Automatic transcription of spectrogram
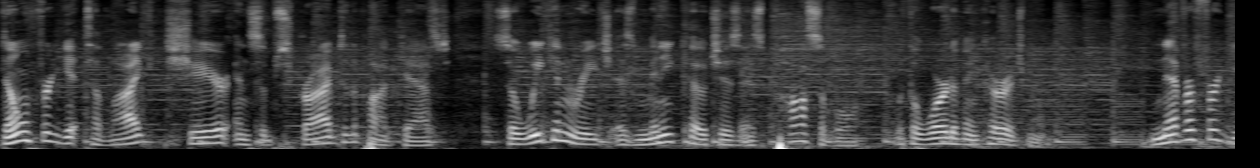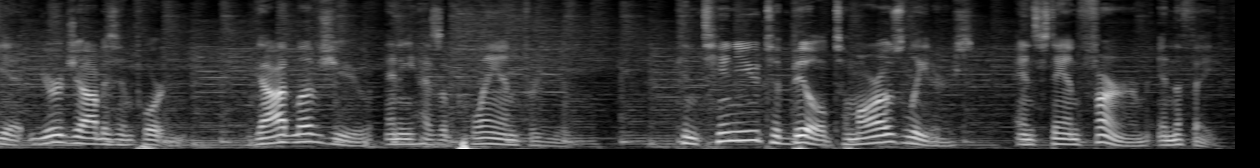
Don't forget to like, share, and subscribe to the podcast so we can reach as many coaches as possible with a word of encouragement. Never forget your job is important. God loves you and He has a plan for you. Continue to build tomorrow's leaders and stand firm in the faith.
